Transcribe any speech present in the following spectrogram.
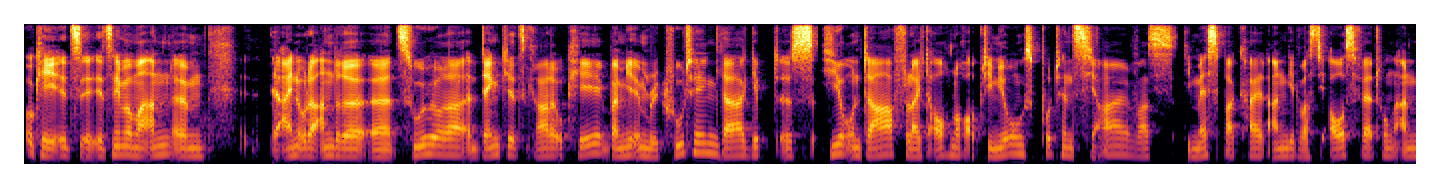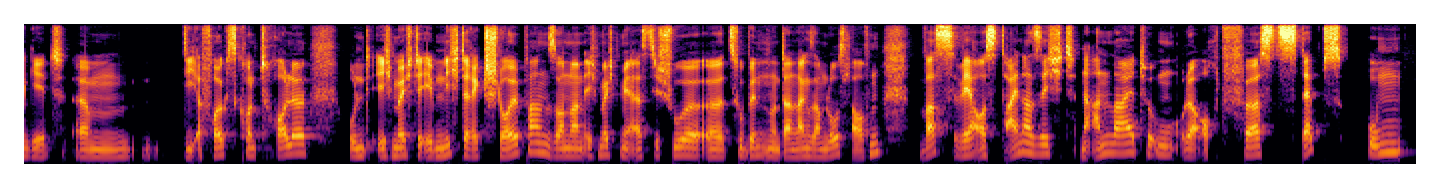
Okay, jetzt, jetzt nehmen wir mal an, ähm, der eine oder andere äh, Zuhörer denkt jetzt gerade, okay, bei mir im Recruiting, da gibt es hier und da vielleicht auch noch Optimierungspotenzial, was die Messbarkeit angeht, was die Auswertung angeht, ähm, die Erfolgskontrolle und ich möchte eben nicht direkt stolpern, sondern ich möchte mir erst die Schuhe äh, zubinden und dann langsam loslaufen. Was wäre aus deiner Sicht eine Anleitung oder auch First Steps, um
